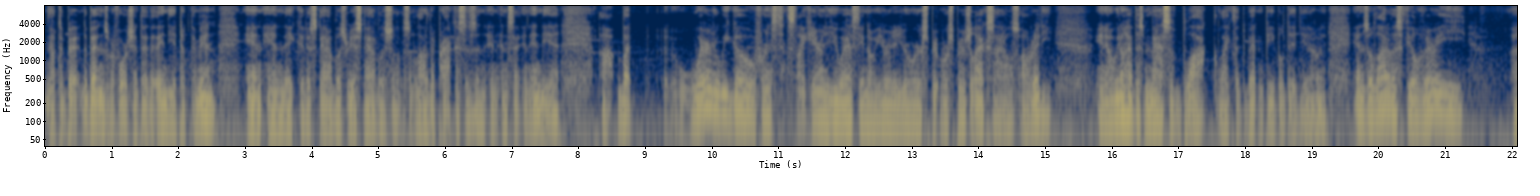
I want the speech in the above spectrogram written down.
Now, Tibet, Tibetans were fortunate that, India took them in, and, and they could establish, reestablish a, lot of their practices in, in, in, in India. Uh, but where do we go, for instance, like here in the U.S., you know, you're, you're, we're spiritual exiles already. You know, we don't have this massive block like the Tibetan people did, you know. And so a lot of us feel very uh,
